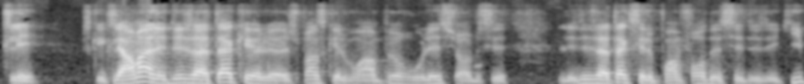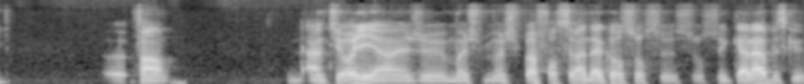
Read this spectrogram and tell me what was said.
clés? Que clairement, les deux attaques, je pense qu'elles vont un peu rouler sur. Les deux attaques, c'est le point fort de ces deux équipes. Enfin, en théorie, hein, je, moi, je ne suis pas forcément d'accord sur ce, sur ce cas-là, parce que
